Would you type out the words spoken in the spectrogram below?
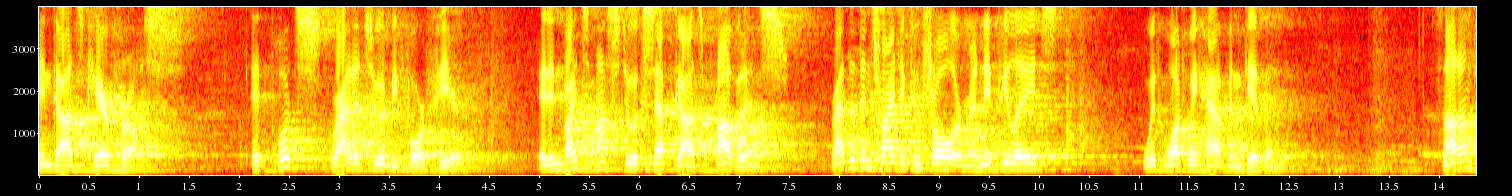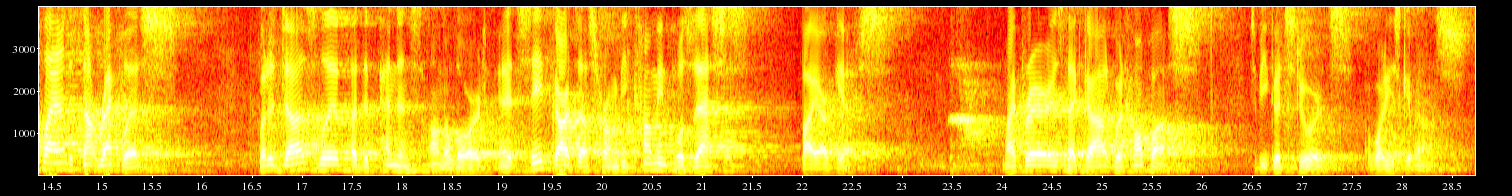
in God's care for us. It puts gratitude before fear. It invites us to accept God's providence rather than trying to control or manipulate with what we have been given. It's not unplanned, it's not reckless, but it does live a dependence on the Lord, and it safeguards us from becoming possessed by our gifts. My prayer is that God would help us to be good stewards of what He has given us.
